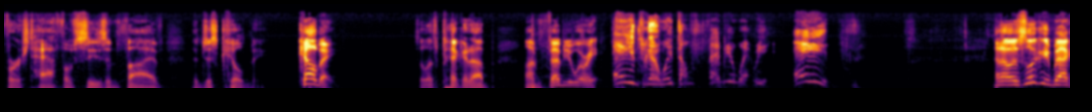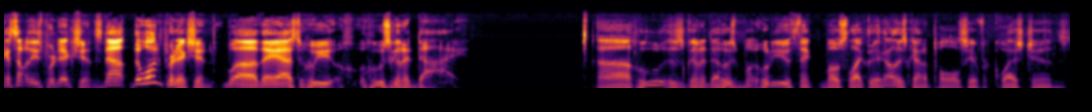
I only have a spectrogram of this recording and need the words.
first half of season five that just killed me. Kill me. So let's pick it up on February 8th. We're going to wait till February 8th. And I was looking back at some of these predictions. Now, the one prediction, uh, they asked who you, who's going to die. Uh, who is going to die? Who's who do you think most likely? I got all these kind of polls here for questions,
